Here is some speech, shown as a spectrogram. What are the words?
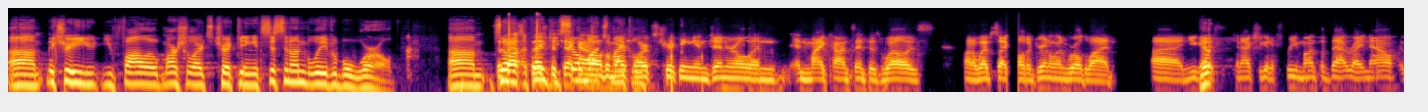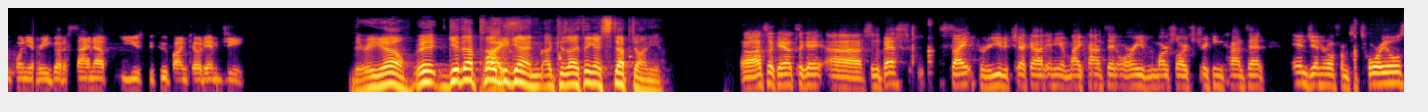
Um, make sure you you follow martial arts tricking. It's just an unbelievable world. Um, The so best uh, place thank to you check so out all much, the martial arts tricking in general and and my content as well is on a website called Adrenaline Worldwide. Uh, and you guys Yep. can actually get a free month of that right now. If whenever you go to sign up, you use the coupon code MG. There you go. Wait, Give that plug Nice. again because I think I stepped on you. Uh, that's okay. That's okay. Uh, so the best site for you to check out any of my content or even martial arts tricking content in general, from tutorials,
